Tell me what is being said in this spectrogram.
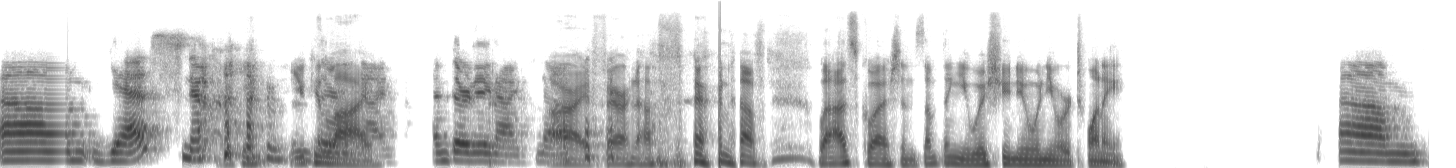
Um, yes. No. You can, you can lie. I'm 39. No. All right. Fair enough. Fair enough. Last question. Something you wish you knew when you were 20. Um,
